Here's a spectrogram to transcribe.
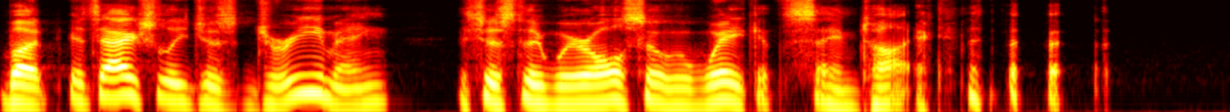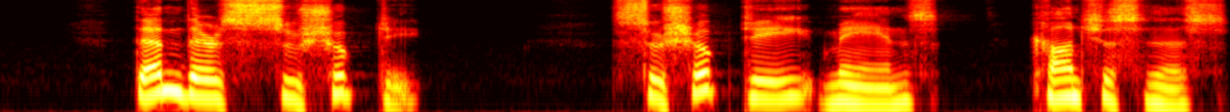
But it's actually just dreaming. It's just that we're also awake at the same time. then there's Sushupti. Sushupti means consciousness,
